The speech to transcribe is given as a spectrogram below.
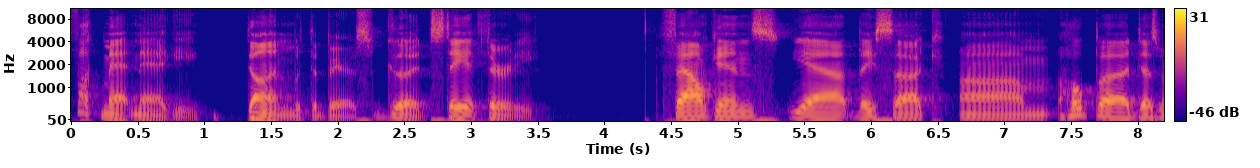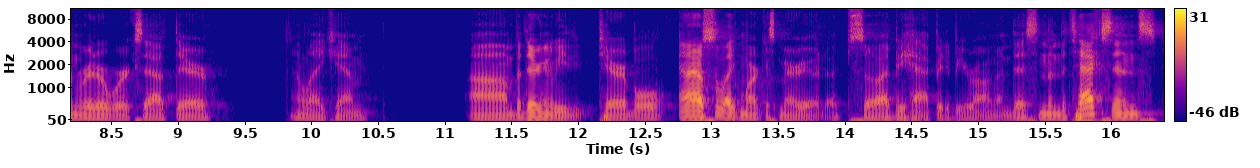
Fuck Matt Nagy. Done with the Bears. Good. Stay at thirty. Falcons, yeah, they suck. Um, hope uh, Desmond Ridder works out there. I like him. Um, but they're going to be terrible. And I also like Marcus Mariota, so I'd be happy to be wrong on this. And then the Texans,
